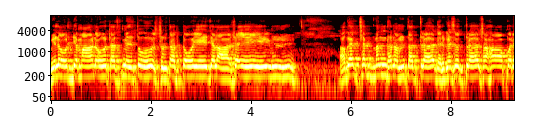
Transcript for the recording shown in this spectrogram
विलोड्यमान ओ तस्मिस्तु श्रुतत्व ये जलाशय। अगछत बंधनम तत्र दीर्घसूत्र सहापर।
